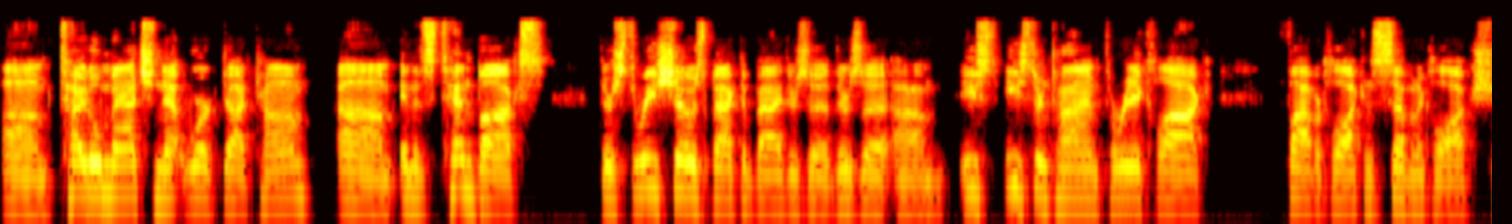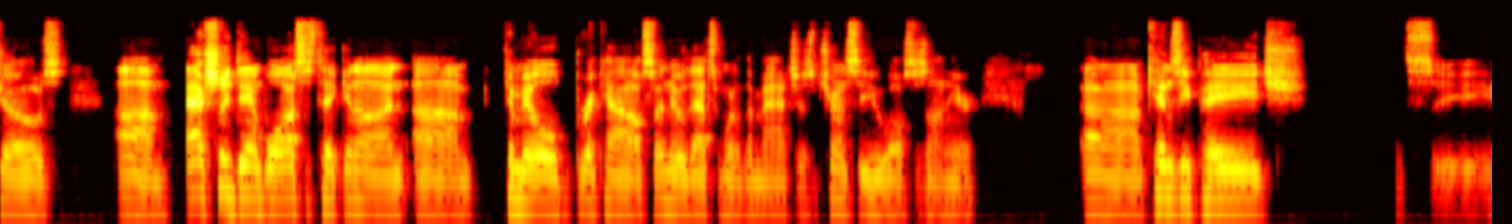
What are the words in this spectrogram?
um, TitleMatchNetwork.com, um, and it's ten bucks. There's three shows back to back. There's a there's a um, East Eastern time, three o'clock, five o'clock, and seven o'clock shows. Um, Ashley D'Amboise is taking on um, Camille Brickhouse. I know that's one of the matches. I'm trying to see who else is on here. Uh, Kenzie Page. Let's see.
